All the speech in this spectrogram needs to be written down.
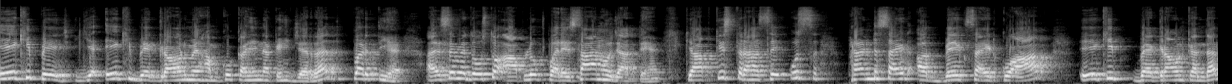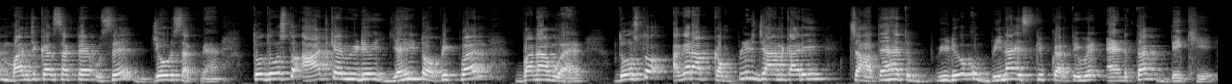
एक ही पेज या एक ही बैकग्राउंड में हमको कहीं ना कहीं ज़रूरत पड़ती है। ऐसे में दोस्तों, आप लोग परेशान हो जाते हैं कि आप किस तरह से उस फ्रंट साइड और बैक साइड को आप एक ही बैकग्राउंड के अंदर मर्ज कर सकते हैं, उसे जोड़ सकते हैं। तो दोस्तों, आज का वीडियो यही टॉपिक पर बना हुआ है। दोस्तों, अगर आप कंप्लीट जानकारी चाहते हैं तो वीडियो को बिना स्किप करते हुए एंड तक देखिए।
